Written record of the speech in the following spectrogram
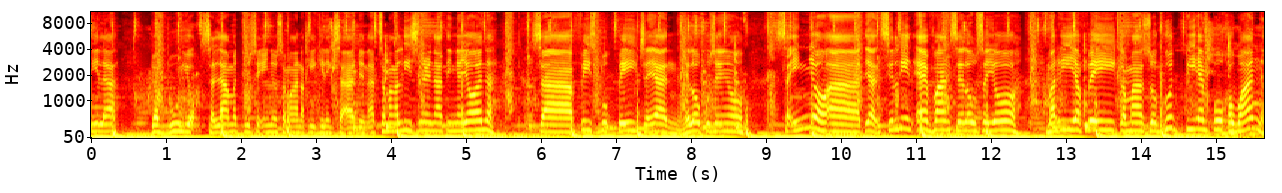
nila Gabuyo. Salamat po sa inyo sa mga nakikinig sa atin at sa mga listener natin ngayon sa Facebook page. Ayan, hello po sa inyo sa inyo at yan, Celine Evans, hello sa iyo. Maria Faye Camazo, good PM po kawan.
